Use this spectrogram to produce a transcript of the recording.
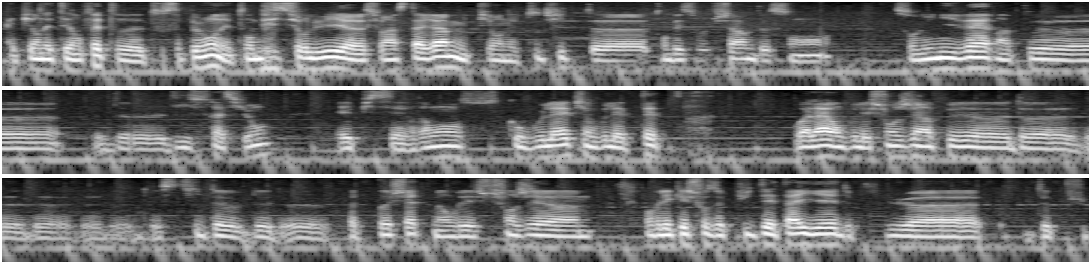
Et puis on était en fait, euh, tout simplement, on est tombé sur lui euh, sur Instagram, et puis on est tout de suite tombé sur le charme de son, son univers un peu d'illustration. Et puis c'est vraiment ce qu'on voulait. Puis on voulait peut-être, voilà, on voulait changer un peu de, style de, de, pochette, mais on voulait changer. on voulait quelque chose de plus détaillé, de plus, euh, de plus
